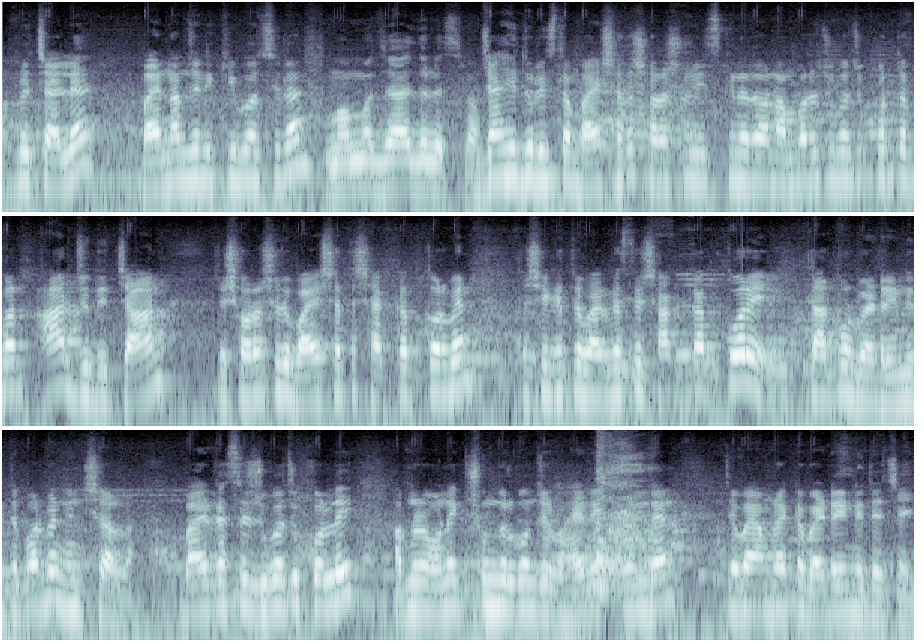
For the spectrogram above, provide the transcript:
আপনি চাইলে ভাইয়ের নাম জানি কী বলছিলেন? মোহাম্মদ জাহেদুল ইসলাম। জাহিদুল ইসলাম ভাইয়ের সাথে সরাসরি স্ক্রিনে দেওয়া নাম্বারে যোগাযোগ করতে পারেন। আর যদি চান যে সরাসরি ভাইয়ের সাথে সাক্ষাৎ করবেন তো সেক্ষেত্রে ভাইয়ের কাছ থেকে সাক্ষাৎ করে তারপর ব্যাটারি নিতে পারবেন ইনশাল্লাহ ভাইয়ের কাছে যোগাযোগ করলেই আপনারা অনেক সুন্দরগঞ্জের ভাইরে ফোন দেন যে ভাই আমরা একটা ব্যাটারি নিতে চাই।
